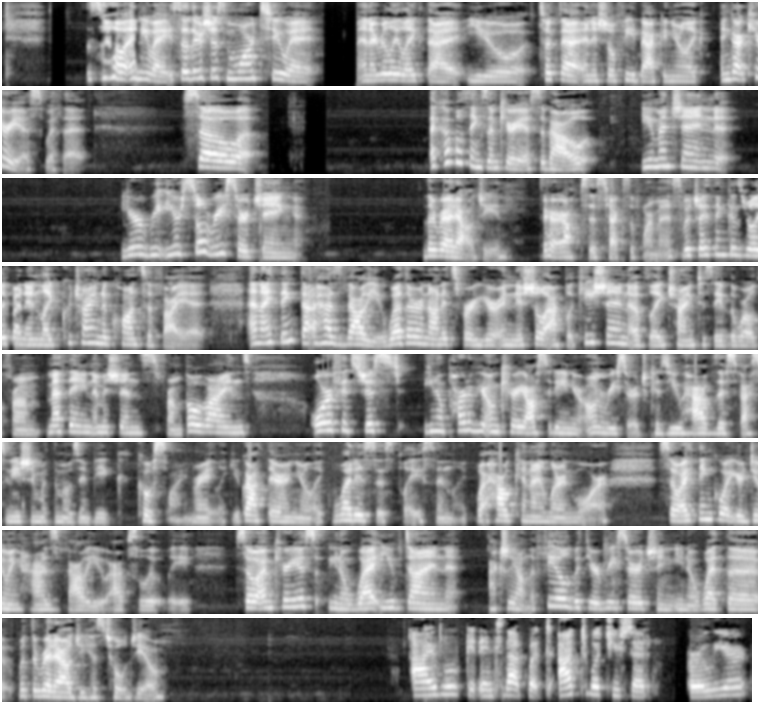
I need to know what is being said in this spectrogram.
so anyway so there's just more to it and I really like that you took that initial feedback and you're like, and got curious with it. So, a couple things I'm curious about. You mentioned you're re- you're still researching the red algae. Asparagopsis taxiformis, which I think is really fun and like trying to quantify it. And I think that has value, whether or not it's for your initial application of like trying to save the world from methane emissions from bovines, or if it's just, you know, part of your own curiosity and your own research because you have this fascination with the Mozambique coastline, right? Like you got there and you're like, what is this place? And like, what, how can I learn more? So I think what you're doing has value, absolutely. So I'm curious, you know, what you've done actually in the field with your research and, you know, what the what the red algae has told you. I will get into that, but to add to what you said earlier,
